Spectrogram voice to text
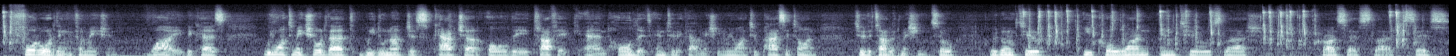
forwarding information. Why? Because we want to make sure that we do not just capture all the traffic and hold it into the Kali machine. We want to pass it on to the target machine. So we're going to equal one into slash process slash sys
